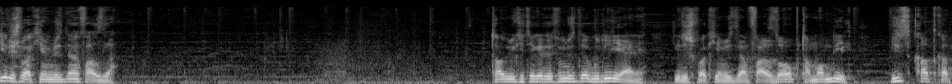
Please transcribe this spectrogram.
giriş bakiyemizden fazla. Tabii ki tek hedefimiz de bu değil yani. Giriş bakiyemizden fazla hop tamam değil. Biz kat kat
